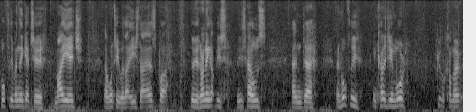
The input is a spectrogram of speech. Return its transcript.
hopefully when they get to my age, I won't tell you what that age that is, but they'll be running up these these hills, and uh, and hopefully encouraging more people come out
